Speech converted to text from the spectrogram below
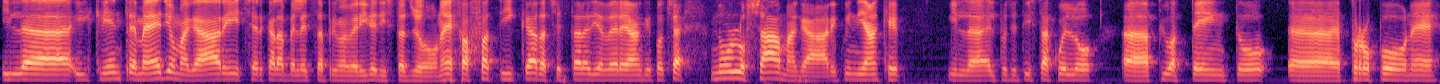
il, il, cliente medio magari cerca la bellezza primaverile di stagione e fa fatica ad accettare di avere anche. cioè, non lo sa magari. Quindi, anche il, il progettista, quello uh, più attento, uh, propone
